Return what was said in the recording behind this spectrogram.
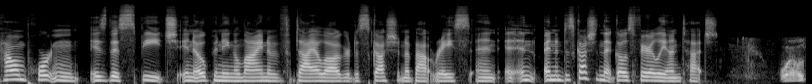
How important is this speech in opening a line of dialogue or discussion about race and, and, and a discussion that goes fairly untouched? Well,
